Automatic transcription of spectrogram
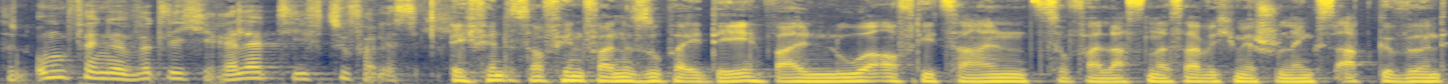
sind Umfänge wirklich relativ zuverlässig. Ich finde es auf jeden Fall eine super Idee, weil nur auf die Zahlen zu verlassen, das habe ich mir schon längst abgewöhnt.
